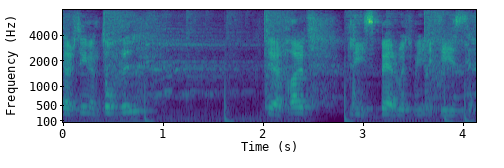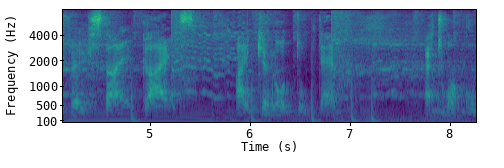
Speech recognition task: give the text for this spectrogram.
Thirteen in total. They're hard. Please bear with me. It is the first time, guys. I cannot do them at one go.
